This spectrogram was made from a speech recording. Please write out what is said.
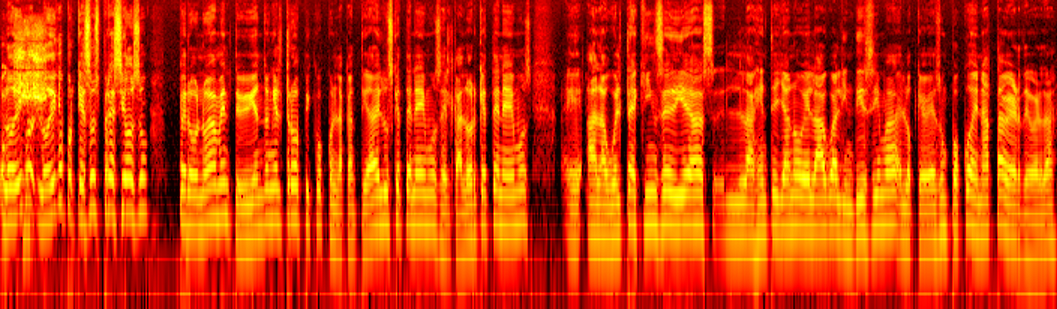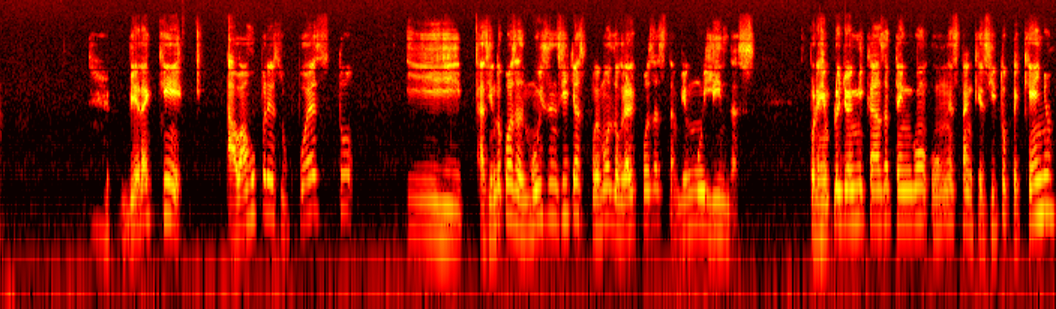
Lo, digo, lo digo porque eso es precioso, pero nuevamente viviendo en el trópico, con la cantidad de luz que tenemos, el calor que tenemos, eh, a la vuelta de 15 días la gente ya no ve el agua lindísima, lo que ve es un poco de nata verde, ¿verdad? Viera que a bajo presupuesto y haciendo cosas muy sencillas podemos lograr cosas también muy lindas. Por ejemplo, yo en mi casa tengo un estanquecito pequeño,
